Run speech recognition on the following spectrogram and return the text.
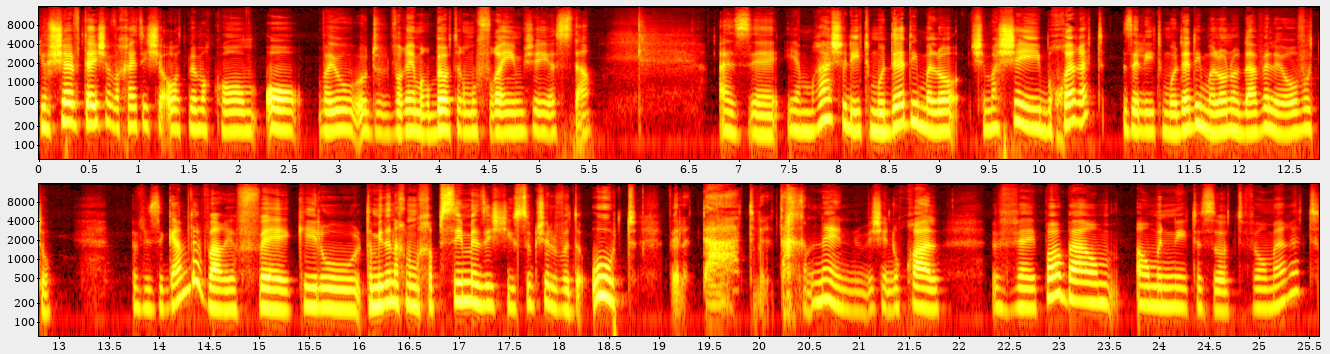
יושב תשע וחצי שעות במקום, או, והיו עוד דברים הרבה יותר מופרעים שהיא עשתה, אז uh, היא אמרה שלהתמודד עם הלא, שמה שהיא בוחרת זה להתמודד עם הלא נודע ולאהוב אותו. וזה גם דבר יפה, כאילו, תמיד אנחנו מחפשים איזשהו סוג של ודאות, ולדעת, ולתכנן, ושנוכל. ופה באה האומנית הזאת ואומרת,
